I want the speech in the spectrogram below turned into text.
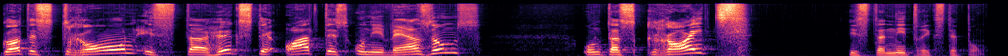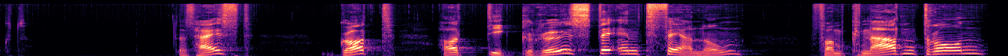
Gottes Thron ist der höchste Ort des Universums und das Kreuz ist der niedrigste Punkt. Das heißt, Gott hat die größte Entfernung vom Gnadenthron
